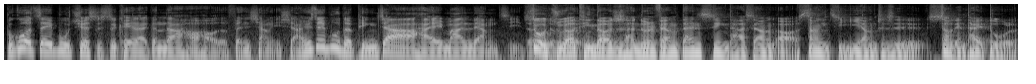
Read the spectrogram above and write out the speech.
不过这一部确实是可以来跟大家好好的分享一下，因为这一部的评价还蛮两极的。所以我主要听到的就是很多人非常担心它像啊、上一集一样，就是笑点太多了，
